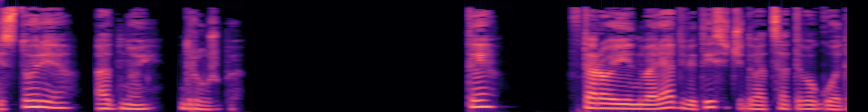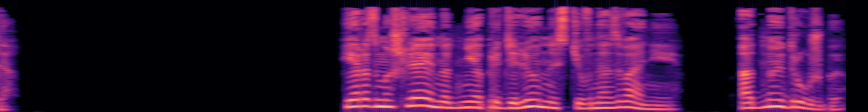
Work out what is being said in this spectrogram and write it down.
История одной дружбы. Т. 2 января 2020 года. Я размышляю над неопределенностью в названии одной дружбы.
